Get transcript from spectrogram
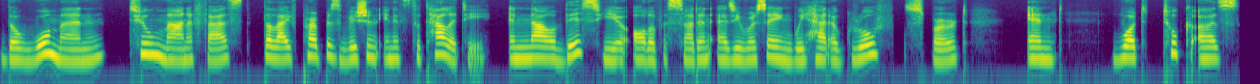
the woman to manifest the life purpose vision in its totality. And now, this year, all of a sudden, as you were saying, we had a growth spurt. And what took us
